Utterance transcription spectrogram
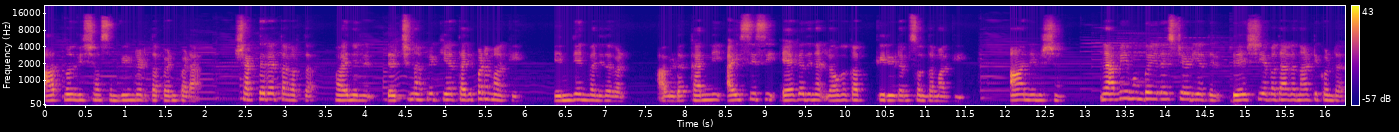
ആത്മവിശ്വാസം വീണ്ടെടുത്ത പെൺപട. ശക്തരെ തകർത്ത് ഫൈനലിൽ ദക്ഷിണാഫ്രിക്കയെ തരിപ്പണമാക്കി ഇന്ത്യൻ വനിതകൾ അവരുടെ കന്നി ഐ സി സി ഏകദിന ലോകകപ്പ് കിരീടം സ്വന്തമാക്കി. ആ നിമിഷം നവി മുംബൈയിലെ സ്റ്റേഡിയത്തിൽ ദേശീയ പതാക നാട്ടിക്കൊണ്ട്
